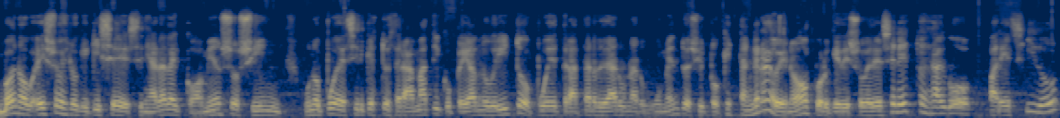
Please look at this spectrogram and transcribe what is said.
Bueno, eso es lo que quise señalar al comienzo. Sin, uno puede decir que esto es dramático pegando grito, o puede tratar de dar un argumento decir por qué es tan grave, ¿no? Porque desobedecer esto es algo parecido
